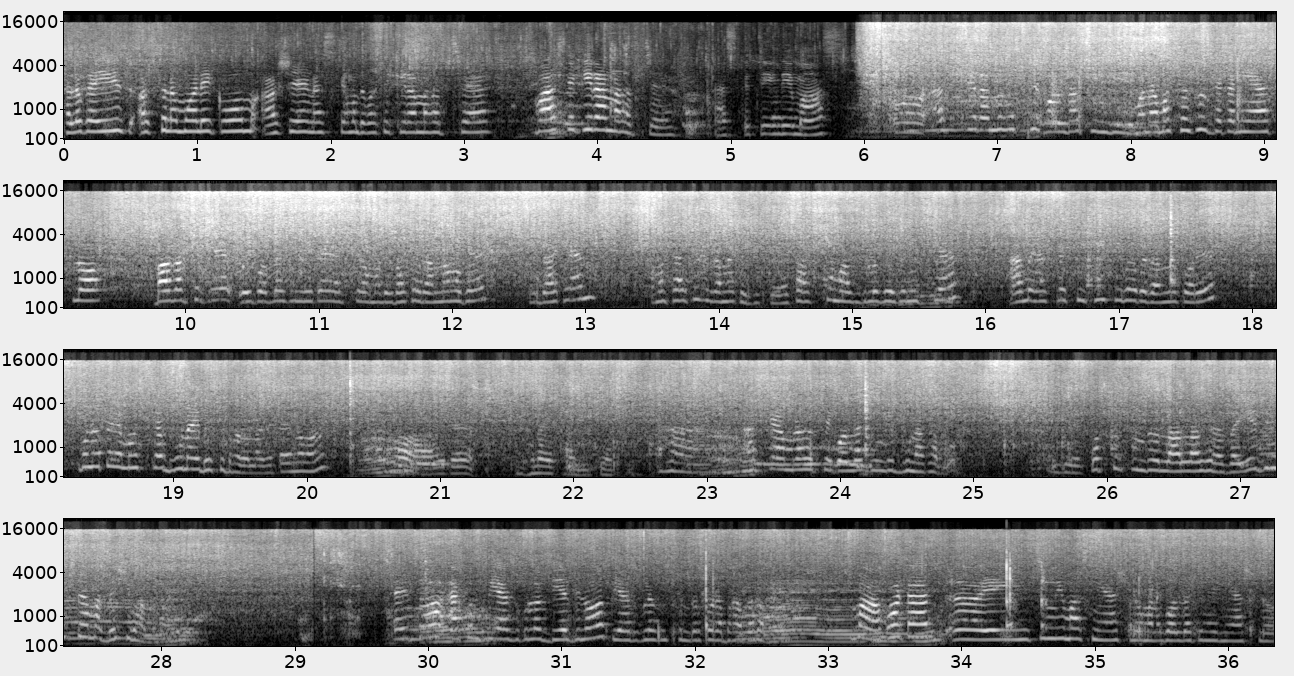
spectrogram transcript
Hello guys আসসালামু আলাইকুম আসেন আজকে আমাদের বাসায় কি রান্না হচ্ছে? মা আজকে কি রান্না হচ্ছে? আজকে চিংড়ি মাছ। ও, আজকে রান্না হচ্ছে গলদা চিংড়ি। মানে আমার শ্বশুর যেটা নিয়ে আসলো বাজার থেকে ওই গলদা চিংড়িটাই আজকে আমাদের বাসায় রান্না হবে। দেখেন আমার শাশুড়ি রান্না করতেছে। ফার্স্টে মাছগুলো ভেজে নিচ্ছে। আমি আজকে শিখি কীভাবে রান্না করে? মূলত এই মাছটা ভুনাই বেশি ভালো লাগে তাই না মা? হ্যাঁ ভুনাই কি। হ্যাঁ আজকে আমরা হচ্ছে গলদা চিংড়ি ভুনা খাব। কত সুন্দর লাল লাল হয়ে যায়। এই জিনিসটা আমার বেশি ভালো লাগে। এই তো এখন পেঁয়াজগুলো দিয়ে দিল। পেঁয়াজগুলো খুব সুন্দর করে ভালো হবে। মা হঠাৎ এই চিংড়ি মাছ নিয়ে আসলো মানে গলদা চিংড়ি নিয়ে আসলো।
